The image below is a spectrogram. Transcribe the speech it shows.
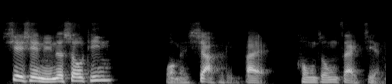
谢谢您的收听，我们下个礼拜空中再见。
